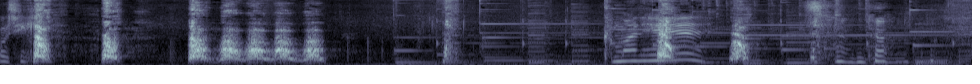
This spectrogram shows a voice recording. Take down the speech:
보시기. 그만해.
